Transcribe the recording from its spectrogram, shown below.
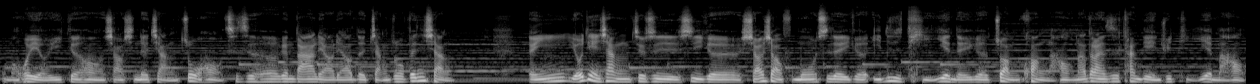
我们会有一个哈小型的讲座哈，吃吃喝喝跟大家聊聊的讲座分享。等于有点像，就是是一个小小伏魔师的一个一日体验的一个状况，然后那当然是看电影去体验嘛，哈。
